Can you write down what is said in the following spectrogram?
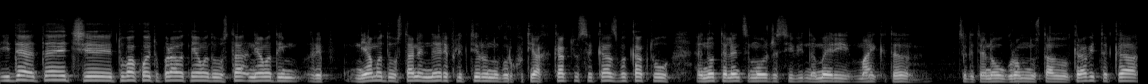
идеята е, че това, което правят, няма да, оста... няма да, им... няма да остане нерефлектирано върху тях. Както се казва, както едно теленце може да си намери майката, целите едно огромно стадо от крави, така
